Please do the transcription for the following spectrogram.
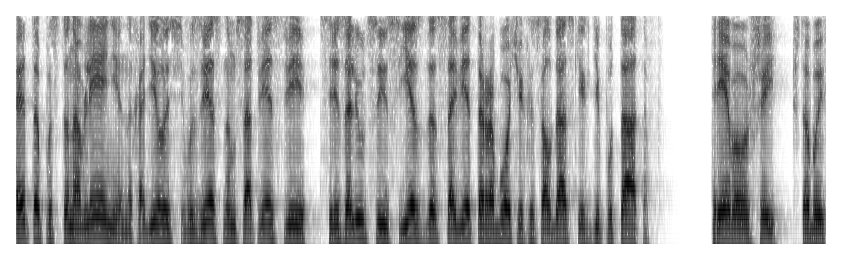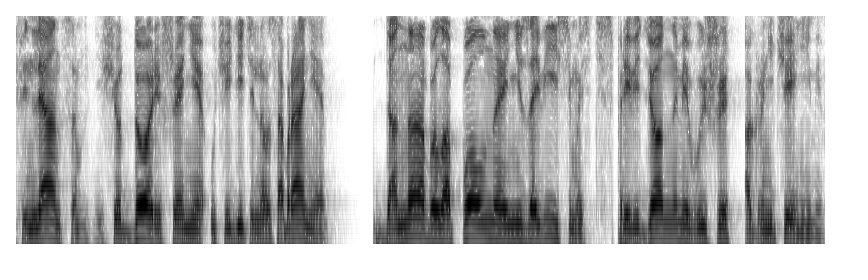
Это постановление находилось в известном соответствии с резолюцией съезда Совета рабочих и солдатских депутатов, требовавшей, чтобы финлянцам еще до решения учредительного собрания дана была полная независимость с приведенными выше ограничениями.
